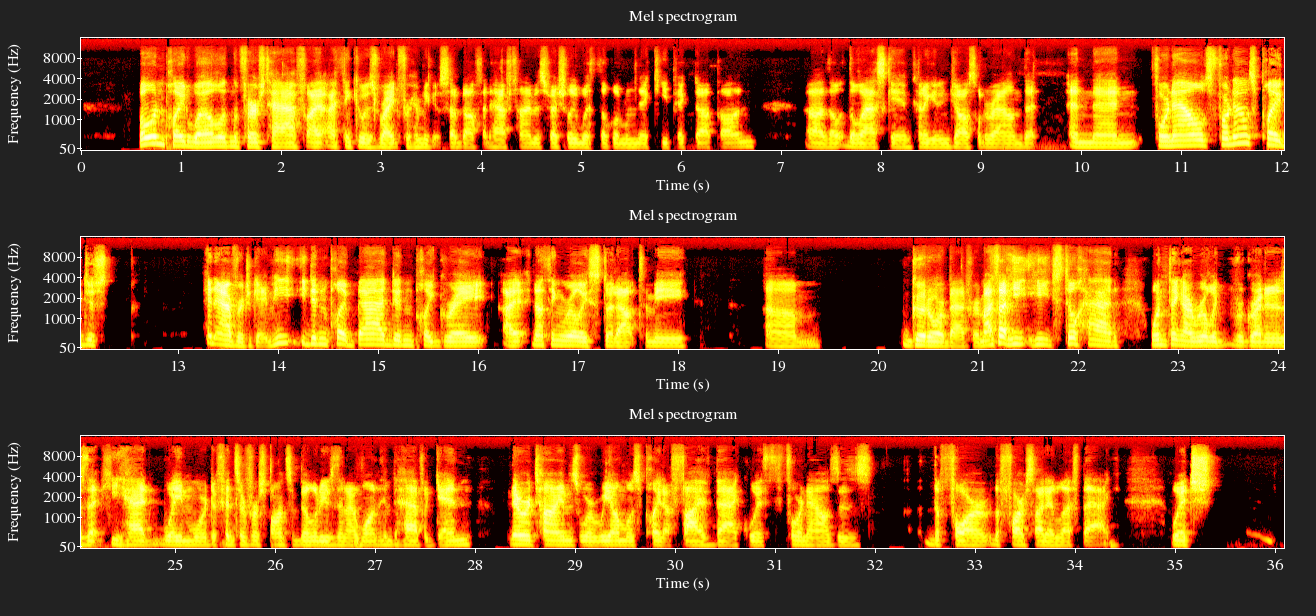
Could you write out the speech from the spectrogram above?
Bowen played well in the first half. I, I think it was right for him to get subbed off at halftime, especially with the little nick he picked up on uh, the the last game, kind of getting jostled around. That and then Fornals Fornals played just an average game. He he didn't play bad, didn't play great. I nothing really stood out to me, um, good or bad for him. I thought he he still had one thing I really regretted is that he had way more defensive responsibilities than I want him to have again. There were times where we almost played a five back with Fornals as the far the far sided left back, which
